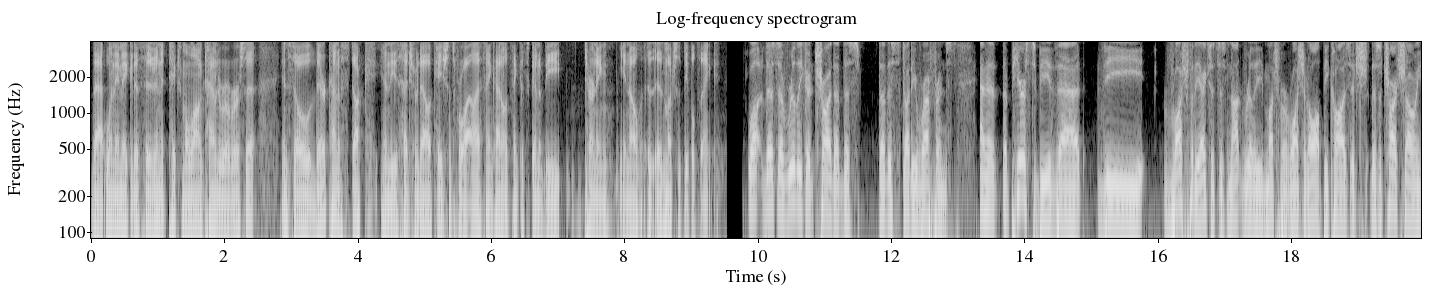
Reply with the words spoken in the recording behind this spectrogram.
that when they make a decision, it takes them a long time to reverse it. And so they're kind of stuck in these hedge fund allocations for a while. I think I don't think it's going to be turning you know as, as much as people think. Well, there's a really good chart that this that this study referenced, and it appears to be that the rush for the exits is not really much of a rush at all because sh- there's a chart showing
